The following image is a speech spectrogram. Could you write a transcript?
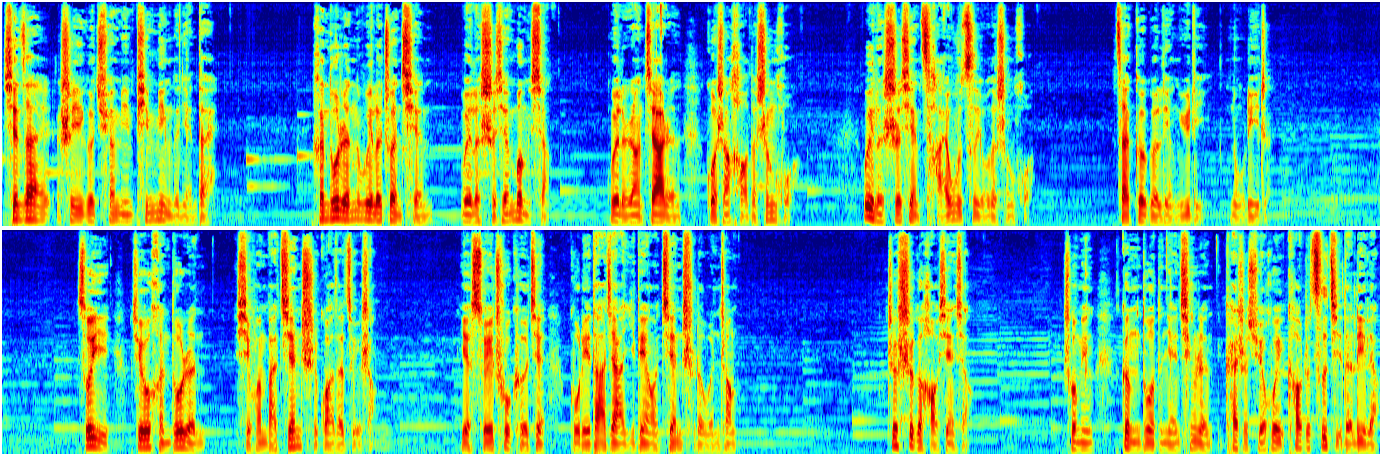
现在是一个全民拼命的年代，很多人为了赚钱，为了实现梦想，为了让家人过上好的生活，为了实现财务自由的生活，在各个领域里努力着，所以就有很多人。”喜欢把坚持挂在嘴上，也随处可见鼓励大家一定要坚持的文章。这是个好现象，说明更多的年轻人开始学会靠着自己的力量，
